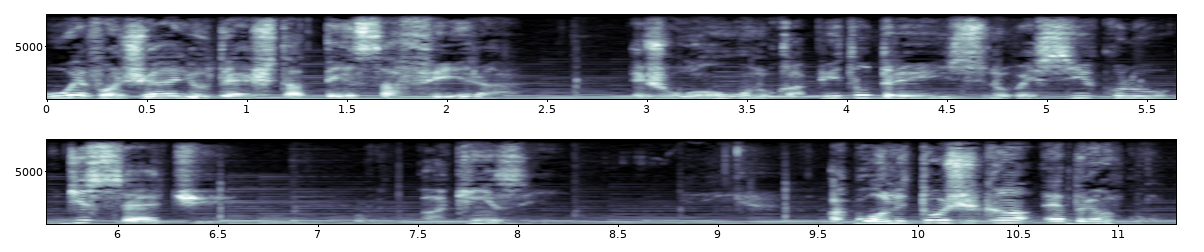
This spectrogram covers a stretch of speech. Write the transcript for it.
O evangelho desta terça-feira é João, no capítulo 3, no versículo de 7 a 15. A cor litúrgica é branco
